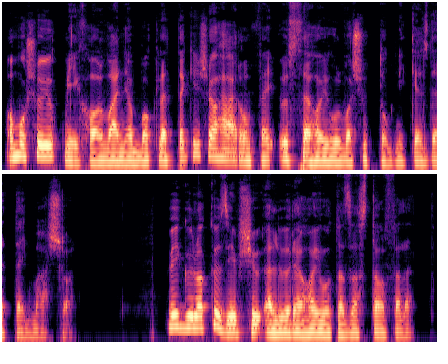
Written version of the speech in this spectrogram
A mosolyok még halványabbak lettek, és a három fej összehajolva suttogni kezdett egymással. Végül a középső előrehajolt az asztal felett.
